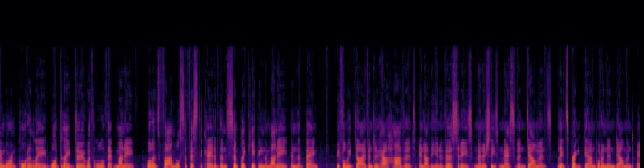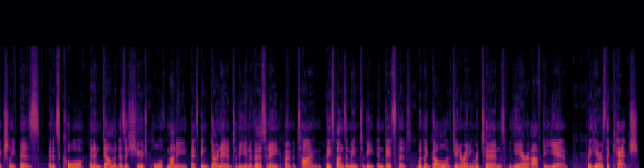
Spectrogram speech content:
And more importantly, what do they do with all of that money? Well, it's far more sophisticated than simply keeping the money in the bank. Before we dive into how Harvard and other universities manage these massive endowments, let's break down what an endowment actually is. At its core, an endowment is a huge pool of money that's been donated to the university over time. These funds are meant to be invested with the goal of generating returns year after year. But here is the catch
